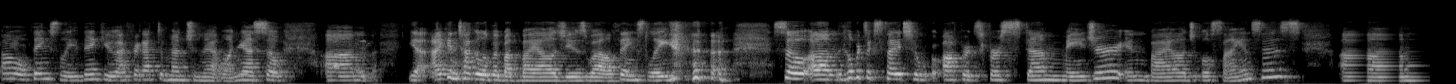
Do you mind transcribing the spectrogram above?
oh, thanks, Lee. Thank you. I forgot to mention that one. Yeah, so um, yeah, I can talk a little bit about the biology as well. Thanks, Lee. so um, Hilbert's excited to offer its first STEM major in biological sciences. Um,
